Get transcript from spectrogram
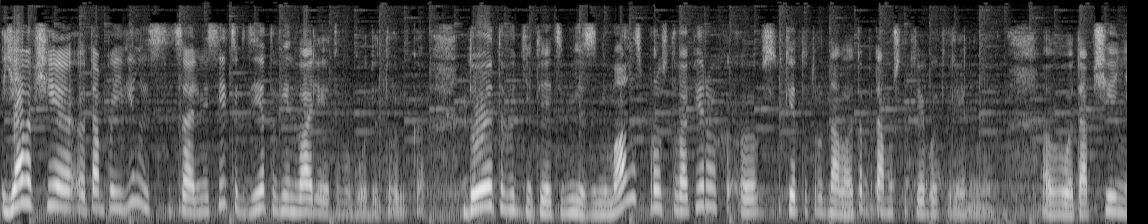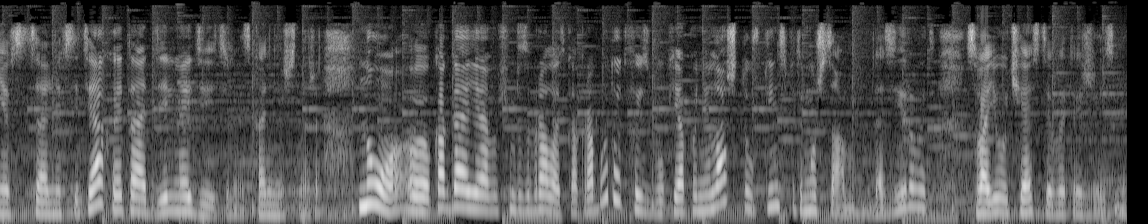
Я вообще э, там появилась в социальной сети где-то в январе этого года только. До этого нет, я этим не занималась. Просто, во-первых, э, все-таки это трудновато, потому что требует времени. Вот. Общение в социальных сетях – это отдельная деятельность, конечно же. Но э, когда я, в общем, разобралась, как работает Facebook, я поняла, что, в принципе, ты можешь сам дозировать свое участие в этой жизни.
